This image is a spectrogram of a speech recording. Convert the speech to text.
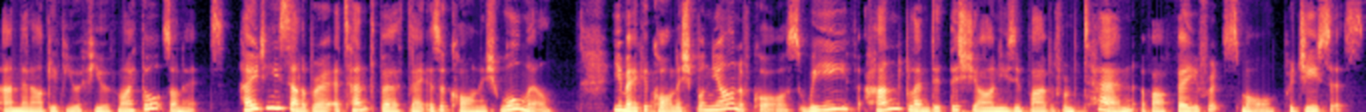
and then I'll give you a few of my thoughts on it. How do you celebrate a 10th birthday as a Cornish wool mill? You make a Cornish spun yarn, of course. We've hand blended this yarn using fibre from 10 of our favourite small producers.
